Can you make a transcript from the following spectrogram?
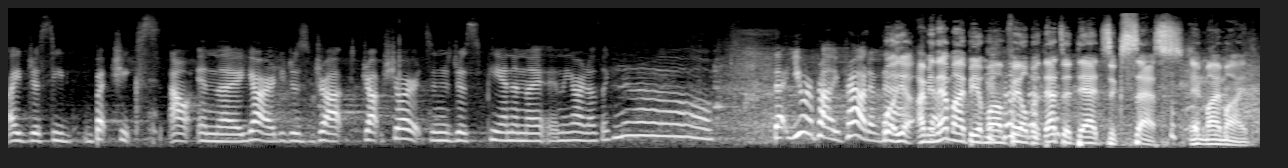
I just see butt cheeks out in the yard. He just dropped, dropped shorts and just peeing in the in the yard. I was like, no. That you were probably proud of that. Well, yeah, I mean, so- that might be a mom fail, but that's a dad success in my mind.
